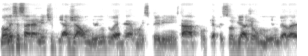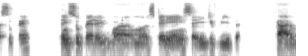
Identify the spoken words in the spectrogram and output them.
não necessariamente viajar o mundo é uma experiência, tá? porque a pessoa viajou o mundo, ela é super, tem super uma, uma experiência aí de vida. Cara,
